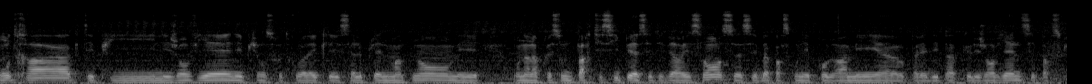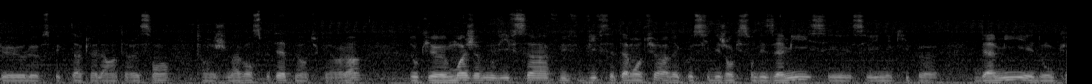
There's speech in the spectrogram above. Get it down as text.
on tracte, et puis les gens viennent, et puis on se retrouve avec les salles pleines maintenant, mais on a l'impression de participer à cette effervescence. C'est pas parce qu'on est programmé euh, au Palais des Papes que les gens viennent, c'est parce que le spectacle a l'air intéressant. Enfin, je m'avance peut-être, mais en tout cas, voilà. Donc euh, moi j'avoue vivre ça, vivre, cette aventure avec aussi des gens qui sont des amis, c'est une équipe euh, d'amis et donc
